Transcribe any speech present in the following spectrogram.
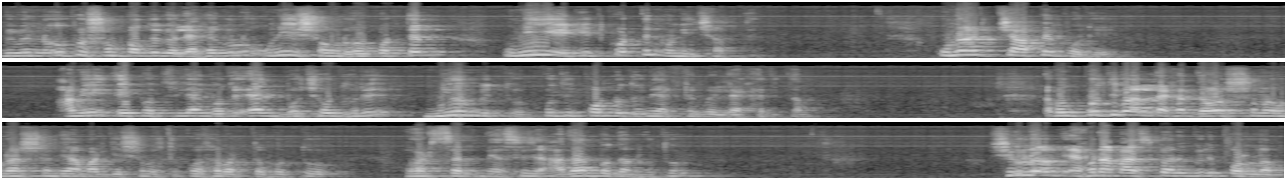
বিভিন্ন উপসম্পাদকীয় লেখাগুলো উনি সংগ্রহ করতেন উনি এডিট করতেন উনি ছাপতেন। ওনার চাপে পড়ে আমি এই পত্রিকায় গত এক বছর ধরে নিয়মিত প্রতি পনেরো দিনে একটা করে লেখা দিতাম। এবং প্রতিবার লেখা দেওয়ার সময় ওনার সঙ্গে আমার যে সমস্ত কথাবার্তা হতো, হোয়াটসঅ্যাপ মেসেজ, আদান প্রদান হতো, সেগুলো আমি- এখন আমি আজকে অনেকগুলি পড়লাম।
